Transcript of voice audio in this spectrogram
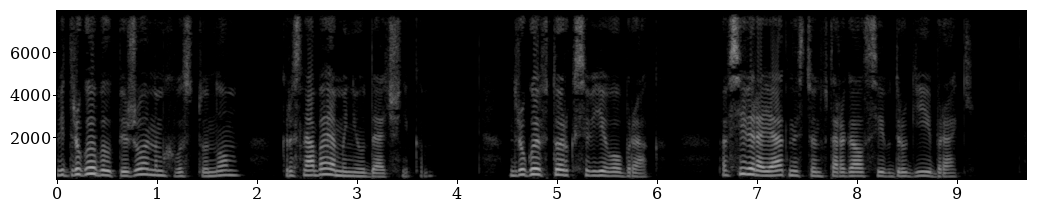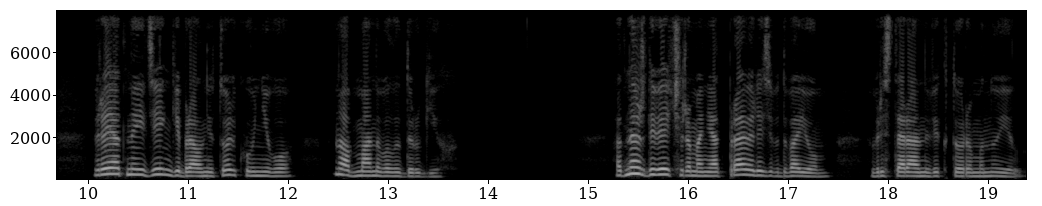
Ведь другой был пижоном, хвостуном, краснобаем и неудачником. Другой вторгся в его брак. По всей вероятности, он вторгался и в другие браки. Вероятно, и деньги брал не только у него, но обманывал и других. Однажды вечером они отправились вдвоем в ресторан Виктора Мануил,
